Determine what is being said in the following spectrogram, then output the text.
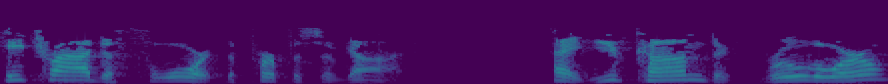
He tried to thwart the purpose of God. Hey, you've come to rule the world?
